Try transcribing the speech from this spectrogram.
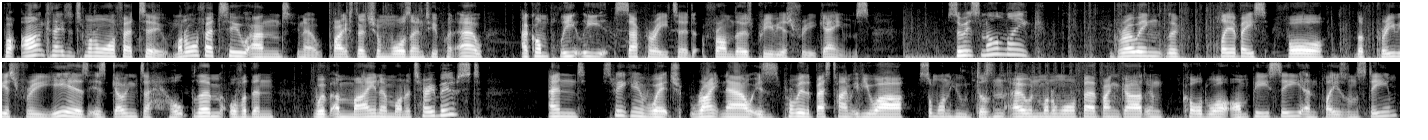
but aren't connected to Modern Warfare 2. Modern Warfare 2 and, you know, by extension Warzone 2.0 are completely separated from those previous three games. So it's not like growing the player base for the previous three years is going to help them other than with a minor monetary boost. And speaking of which, right now is probably the best time if you are someone who doesn't own Modern Warfare Vanguard and Cold War on PC and plays on Steam.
